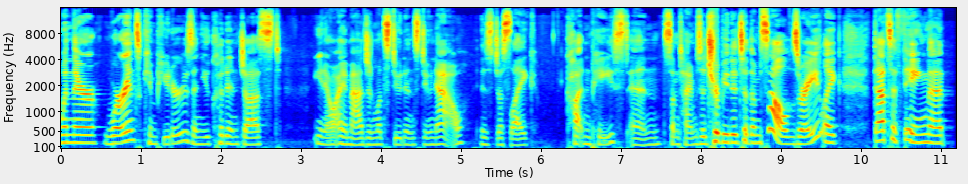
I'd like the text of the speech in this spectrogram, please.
when there weren't computers and you couldn't just, you know, I imagine what students do now is just like cut and paste and sometimes attributed to themselves, right? Like that's a thing that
